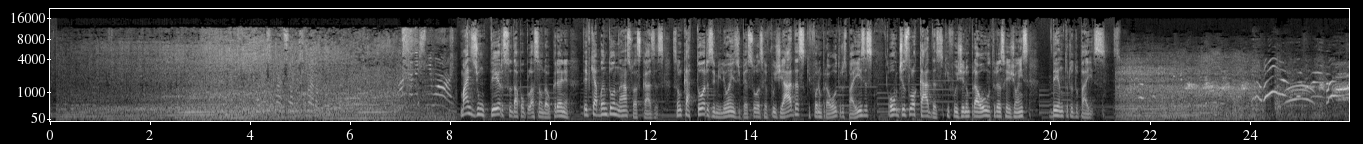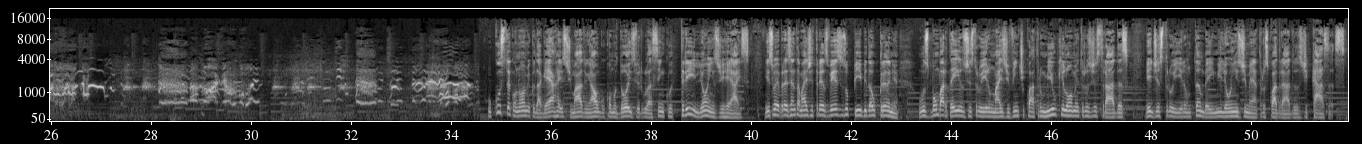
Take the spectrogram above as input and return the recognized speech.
Mais de um terço da população da Ucrânia teve que abandonar suas casas. São 14 milhões de pessoas refugiadas que foram para outros países ou deslocadas que fugiram para outras regiões dentro do país. O custo econômico da guerra é estimado em algo como 2,5 trilhões de reais. Isso representa mais de três vezes o PIB da Ucrânia. Os bombardeios destruíram mais de 24 mil quilômetros de estradas e destruíram também milhões de metros quadrados de casas.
